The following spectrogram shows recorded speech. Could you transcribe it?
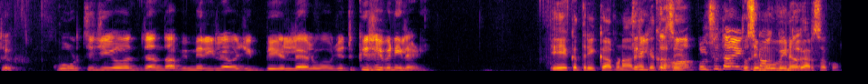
ਤੇ ਕੋਰਟ 'ਚ ਜੀ ਉਹ ਜਾਂਦਾ ਵੀ ਮੇਰੀ ਲਓ ਜੀ ਬੇਲ ਲੈ ਲਓ ਜੇ ਤੇ ਕਿਸੇ ਵੀ ਨਹੀਂ ਲੈਣੀ। ਇਹ ਇੱਕ ਤਰੀਕਾ ਬਣਾ ਲਿਆ ਕਿ ਤੁਸੀਂ ਹਾਂ ਤੁਸੀਂ ਮੂਵੀ ਨਾ। ਕਰ ਸਕੋ।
